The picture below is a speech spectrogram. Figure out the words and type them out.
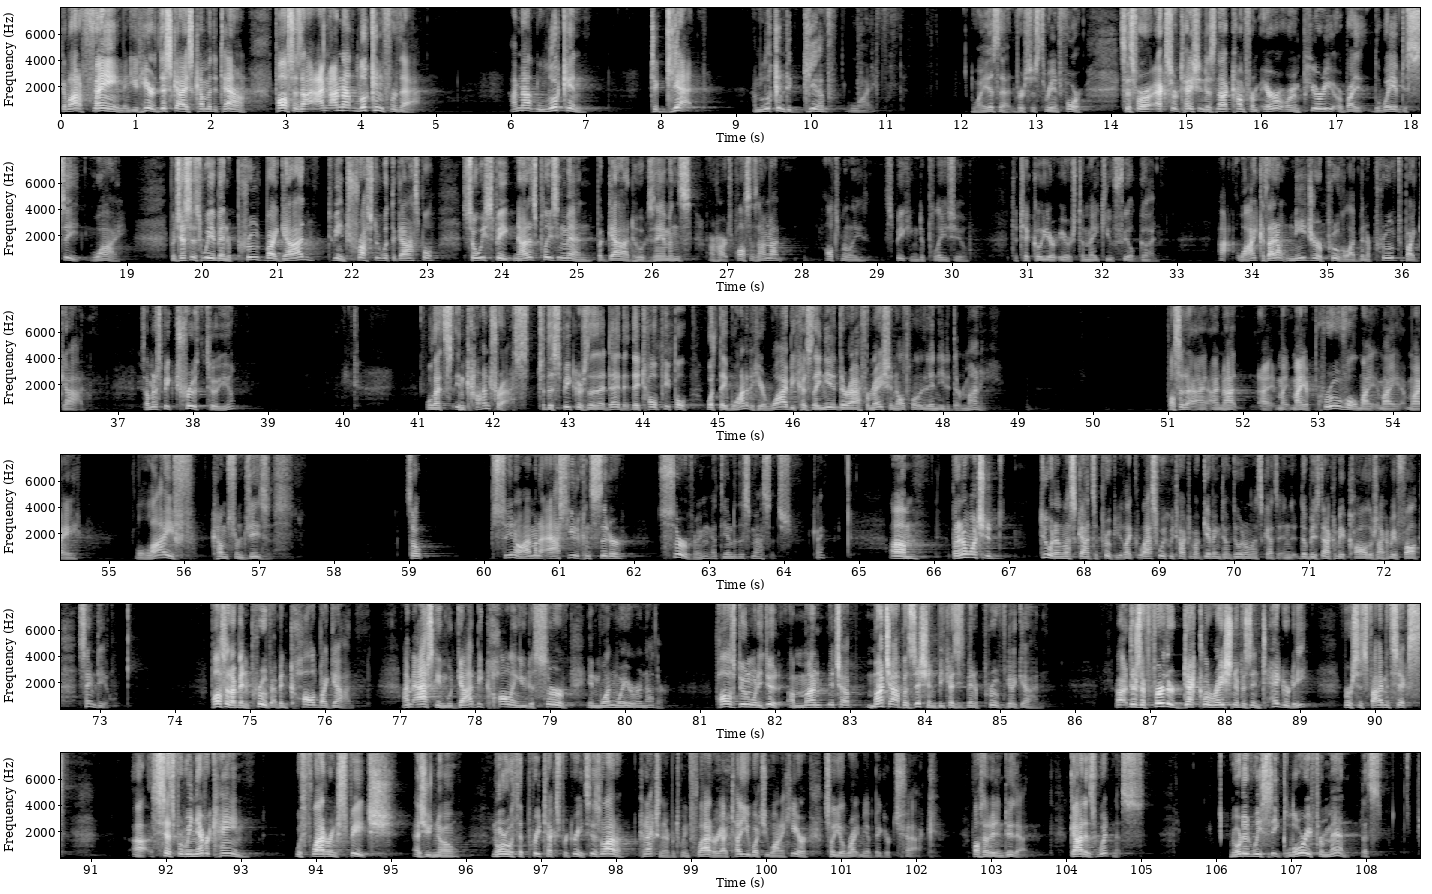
get a lot of fame, and you'd hear this guy's coming to town. Paul says, I'm, I'm not looking for that. I'm not looking to get, I'm looking to give life. Why is that? Verses 3 and 4. It says, For our exhortation does not come from error or impurity or by the way of deceit. Why? But just as we have been approved by God to be entrusted with the gospel, so we speak, not as pleasing men, but God who examines our hearts. Paul says, I'm not ultimately speaking to please you, to tickle your ears, to make you feel good. Uh, why? Because I don't need your approval. I've been approved by God. So I'm going to speak truth to you. Well, that's in contrast to the speakers of that day. They told people what they wanted to hear. Why? Because they needed their affirmation. Ultimately, they needed their money. Paul said, I, am not I, my, my approval, my, my, my life comes from Jesus. So, so you know, I'm going to ask you to consider serving at the end of this message, okay? Um, but I don't want you to do it unless God's approved you. Like last week we talked about giving, don't do it unless God's, and there's not going to be a call, there's not going to be a fall. Same deal. Paul said, I've been approved, I've been called by God. I'm asking, would God be calling you to serve in one way or another? Paul's doing what he did, much opposition because he's been approved by God. Uh, there's a further declaration of his integrity, verses 5 and 6 uh, says, For we never came with flattering speech, as you know, nor with a pretext for greed. There's a lot of connection there between flattery. I tell you what you want to hear, so you'll write me a bigger check. Paul said, I didn't do that. God is witness. Nor did we seek glory from men. That's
